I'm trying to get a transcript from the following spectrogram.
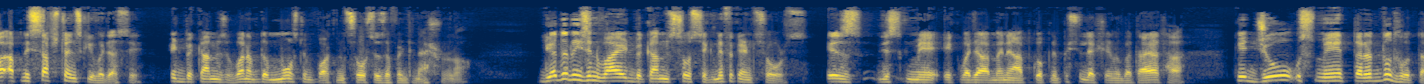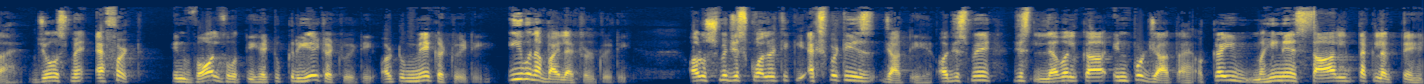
اور اپنی سبسٹینس کی وجہ سے it becomes one of the most important sources of international law the other reason why it becomes so significant source is جس میں ایک وجہ میں نے آپ کو اپنے پچھلے لیکچر میں بتایا تھا کہ جو اس میں تردد ہوتا ہے جو اس میں ایفرٹ انوالو ہوتی ہے ٹو کریٹ اے ٹویٹی اور ٹو میک اے ٹویٹی ایون اے بائیلیٹرل ٹویٹی اور اس میں جس کوالٹی کی ایکسپرٹیز جاتی ہے اور جس میں جس لیول کا ان پٹ جاتا ہے اور کئی مہینے سال تک لگتے ہیں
